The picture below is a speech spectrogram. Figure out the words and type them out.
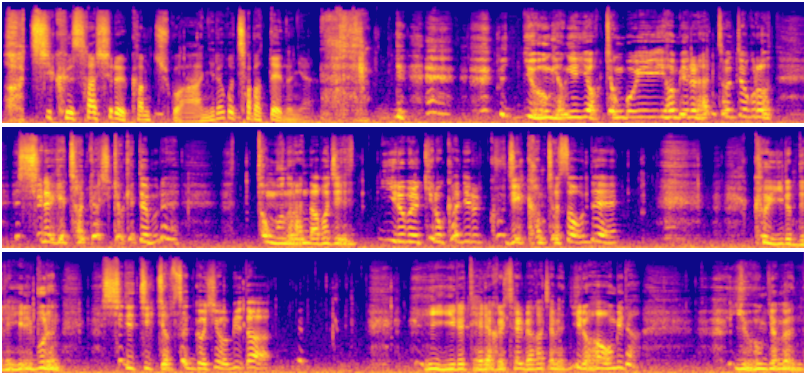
어찌 그 사실을 감추고 아니라고 잡아떼느냐? 유흥형이 역정보의 혐의를 한 전적으로 신에게 전가시켰기 때문에 통문을 한 나머지 이름을 기록한 일을 굳이 감춰 써온데 그 이름들의 일부는 신이 직접 쓴 것이옵니다. 이 일의 대략을 설명하자면 이러하옵니다. 유흥형은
